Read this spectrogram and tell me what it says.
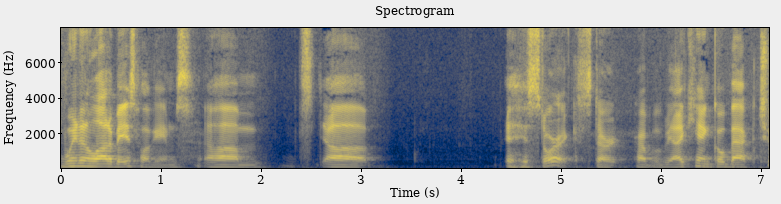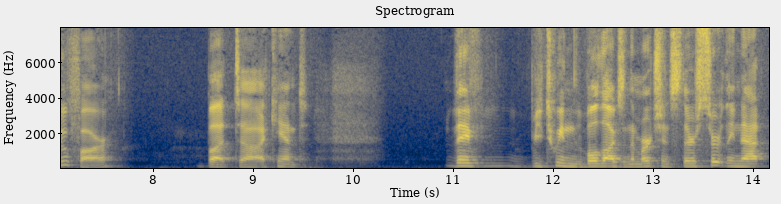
winning a lot of baseball games. Um, it's, uh, a historic start, probably. I can't go back too far, but uh, I can't. They've between the Bulldogs and the Merchants. There's certainly not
